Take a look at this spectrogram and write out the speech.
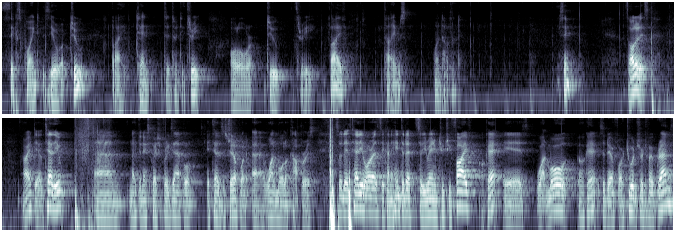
6.02 by 10 to the 23 all over 2, 3, 5 times 1000. You see? That's all it is. All right, they'll tell you, um, like the next question, for example, it tells you straight up what uh, one mole of copper is. So they'll tell you, or else they kind of hinted it. So uranium 235, okay, is one mole, okay. So therefore, 235 grams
